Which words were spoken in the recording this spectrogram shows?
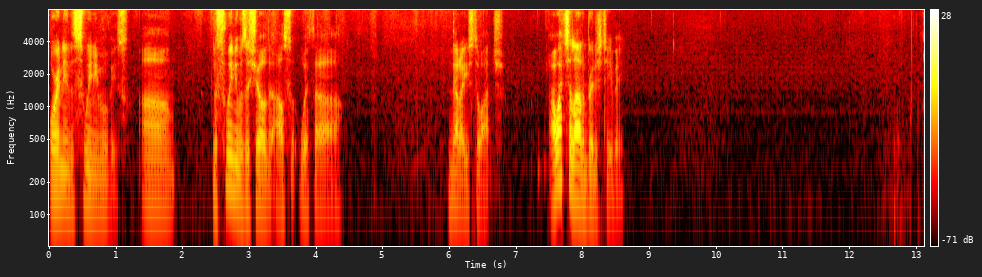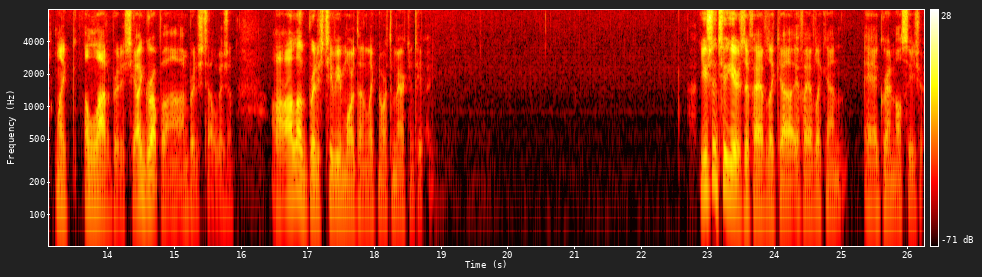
Or any of the Sweeney movies. Um, the Sweeney was a show that also with, uh, that I used to watch. I watched a lot of British TV. Like a lot of British TV. I grew up uh, on British television. Uh, I love British TV more than like North American TV. Usually two years if I have like a, uh, if I have like an, a grand mal seizure.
